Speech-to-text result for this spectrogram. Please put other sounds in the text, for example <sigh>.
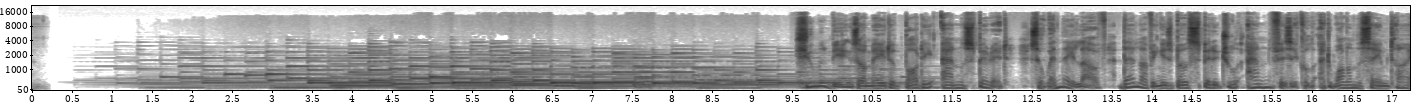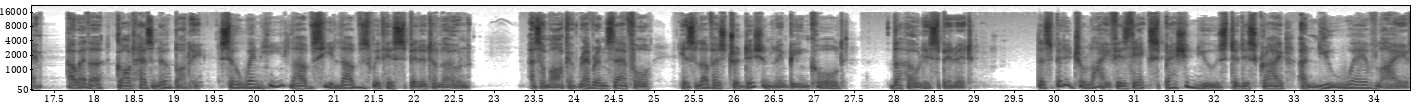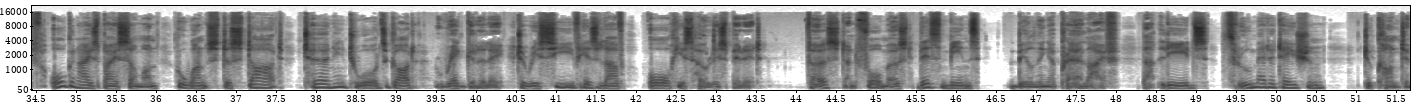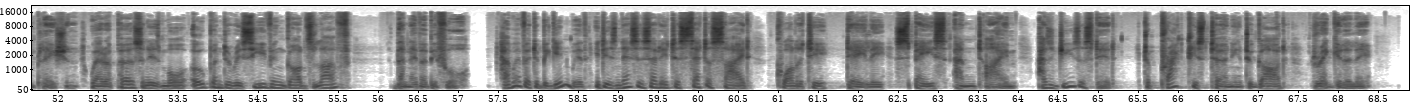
Beings are made of body and spirit, so when they love, their loving is both spiritual and physical at one and the same time. However, God has no body, so when he loves, he loves with his spirit alone. As a mark of reverence, therefore, his love has traditionally been called the Holy Spirit. The spiritual life is the expression used to describe a new way of life, organized by someone who wants to start turning towards God regularly to receive His love or His Holy Spirit. First and foremost, this means building a prayer life that leads through meditation to contemplation, where a person is more open to receiving God's love than ever before. However, to begin with, it is necessary to set aside quality, daily space and time, as Jesus did, to practice turning to God regularly.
